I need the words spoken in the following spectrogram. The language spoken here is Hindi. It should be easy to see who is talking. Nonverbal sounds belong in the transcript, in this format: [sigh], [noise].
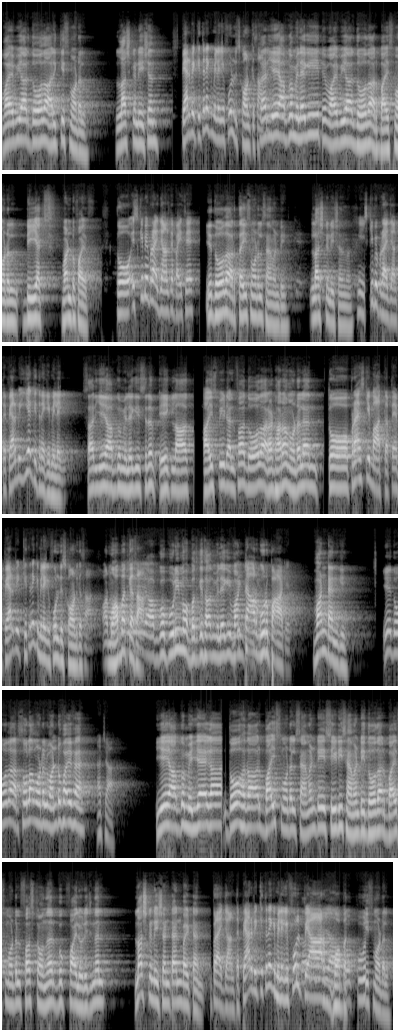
Speaker 1: वाई बी आर दो हज़ार इक्कीस मॉडल लश कंडीशन
Speaker 2: प्यार भी कितने की मिलेगी फुल डिस्काउंट के साथ?
Speaker 1: सर ये आपको मिलेगी वाई बी आर दो हज़ार बाईस model D X one two five
Speaker 2: तो इसकी भी प्राइस जानते हैं पैसे
Speaker 1: ये दो हज़ार तेईस मॉडल सेवेंटी लश कंडीशन में.
Speaker 2: इसकी भी प्राइस जानते हैं। प्यार भी ये कितने की मिलेगी?
Speaker 1: सर ये आपको मिलेगी सिर्फ़ एक लाख. हाई स्पीड अल्फ़ा दो हज़ार अठारह मॉडल है.
Speaker 2: तो प्राइस की बात करते हैं। प्यार भी कितने की मिलेगी फुल डिस्काउंट के साथ और मोहब्बत के साथ?
Speaker 1: आपको पूरी मोहब्बत के साथ मिलेगी वन
Speaker 2: और गुड़ पा के
Speaker 1: वन टेन की ये दो हज़ार सोलह मॉडल वन टू फाइव है।
Speaker 2: अच्छा।
Speaker 1: ये आपको मिल जाएगा 2022 मॉडल 70 सी डी सेवेंटी दो हज़ार बाईस model first owner book file original lush condition 10 by 10
Speaker 2: price जानते हैं प्यार भी कितने की मिलेगी? फुल प्यार मोहब्बत।
Speaker 1: पूरी इस मॉडल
